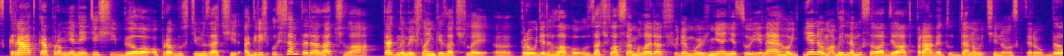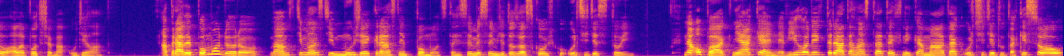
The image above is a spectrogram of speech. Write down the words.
Zkrátka pro mě nejtěžší bylo opravdu s tím začít. A když už jsem teda začala, tak mi myšlenky začaly uh, proudit hlavou. Začala jsem hledat všude možně něco jiného, jenom aby nemusela dělat právě tu danou činnost, kterou bylo ale potřeba udělat. A právě Pomodoro vám s tímhle s tím může krásně pomoct, takže si myslím, že to za zkoušku určitě stojí. Naopak nějaké nevýhody, která tahle technika má, tak určitě tu taky jsou.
